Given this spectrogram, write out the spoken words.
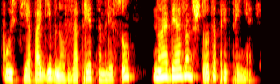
Пусть я погибну в запретном лесу, но обязан что-то предпринять.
